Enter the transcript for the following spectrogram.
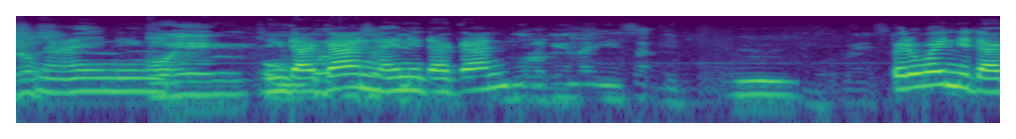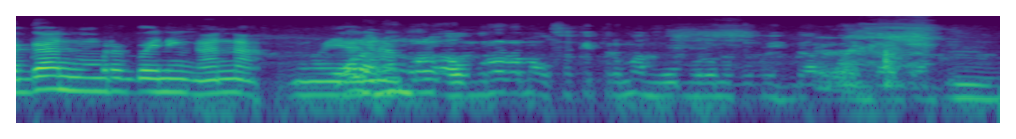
Naining Oh, yung ning dagan, naining dagan. Mura kay nang sakit. Hmm. Pero way ni dagan, murag way ning ana. Yari na na. mura, oh, mura ra mo sakit ra man, mura mo ko hinda ko dagan. Hmm.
